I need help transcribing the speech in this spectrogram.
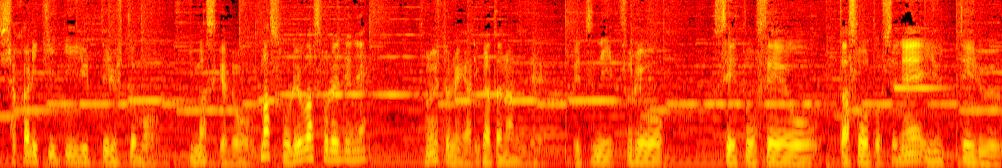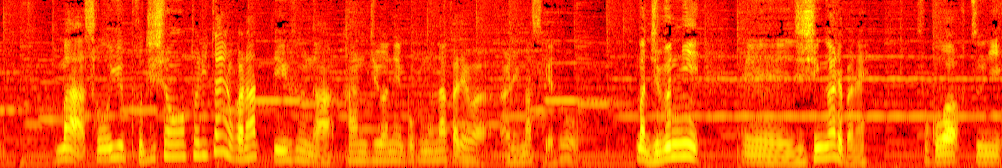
しゃかりきに言ってる人もいますけど、まあそれはそれでね、その人のやり方なんで、別にそれを正当性を出そうとしてね、言っている、まあそういうポジションを取りたいのかなっていう風な感じはね、僕の中ではありますけど、まあ自分に、えー、自信があればね、そこは普通に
